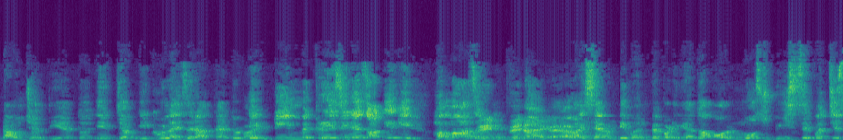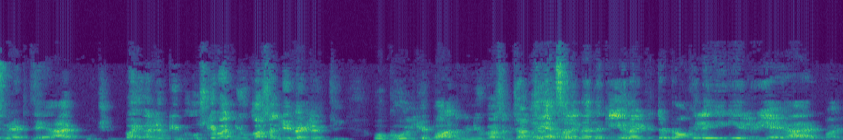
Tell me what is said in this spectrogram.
डाउन चलती है तो एक जब इक्वलाइजर आता है तो एक टीम में क्रेजीनेस आती है कि हम मार सकते हैं। विन आएगा यार। भाई 71 पे पड़ गया था ऑलमोस्ट 20 से 25 मिनट थे यार। भाई जबकि उसके बाद न्यूकासल ही बेटर थी। वो गोल के बाद भी न्यूकासल भाई चांसेस ऐसा लग रहा था कि यूनाइटेड तो ड्रॉ के लिए ही खेल रही है यार। भाई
